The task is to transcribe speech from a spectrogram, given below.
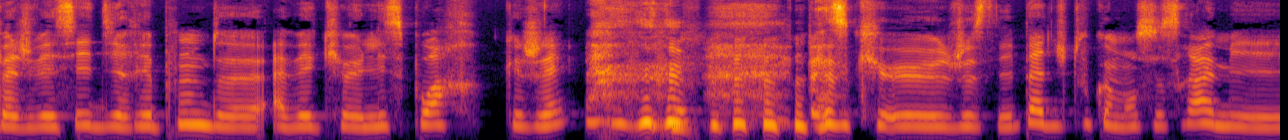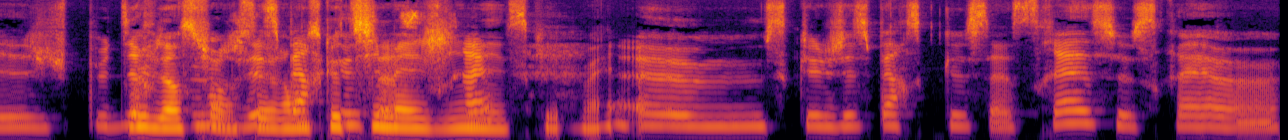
Bah, je vais essayer d'y répondre avec l'espoir que j'ai. Parce que je sais pas du tout comment ce sera, mais je peux dire oui, bien sûr, c'est vraiment ce que, tu imagines. Ce que, ce que j'espère que ça serait, ce serait.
